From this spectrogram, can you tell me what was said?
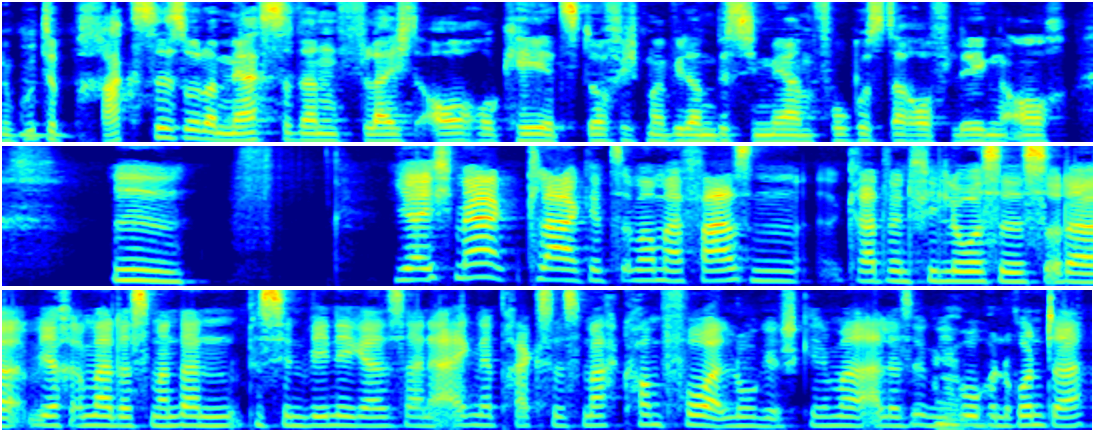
eine gute mhm. Praxis oder merkst du dann vielleicht auch, okay, jetzt darf ich mal wieder ein bisschen mehr im Fokus darauf legen, auch? Mhm. Ja, ich merke, klar, gibt es immer mal Phasen, gerade wenn viel los ist oder wie auch immer, dass man dann ein bisschen weniger seine eigene Praxis macht. Kommt vor, logisch, geht immer alles irgendwie mhm. hoch und runter.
